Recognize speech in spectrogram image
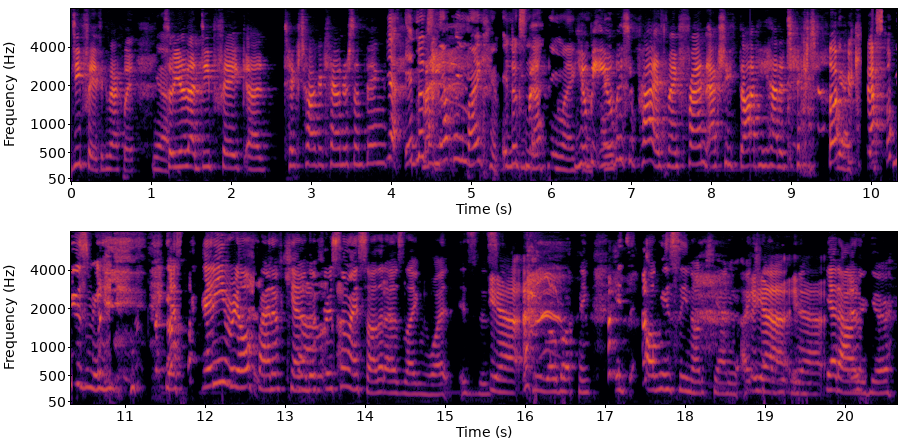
Deep face exactly. Yeah. So you know that deep fake uh, TikTok account or something? yeah, it looks My- nothing like him. It looks nothing like You'll him. be you'll be surprised. My friend actually thought he had a TikTok Yeah, account. excuse me. yes, any real fan of Keanu, the Um, first time I saw that, I was like, "What is this Yeah. robot thing?" It's obviously not Keanu. I can't Yeah, yeah. Get out of here.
